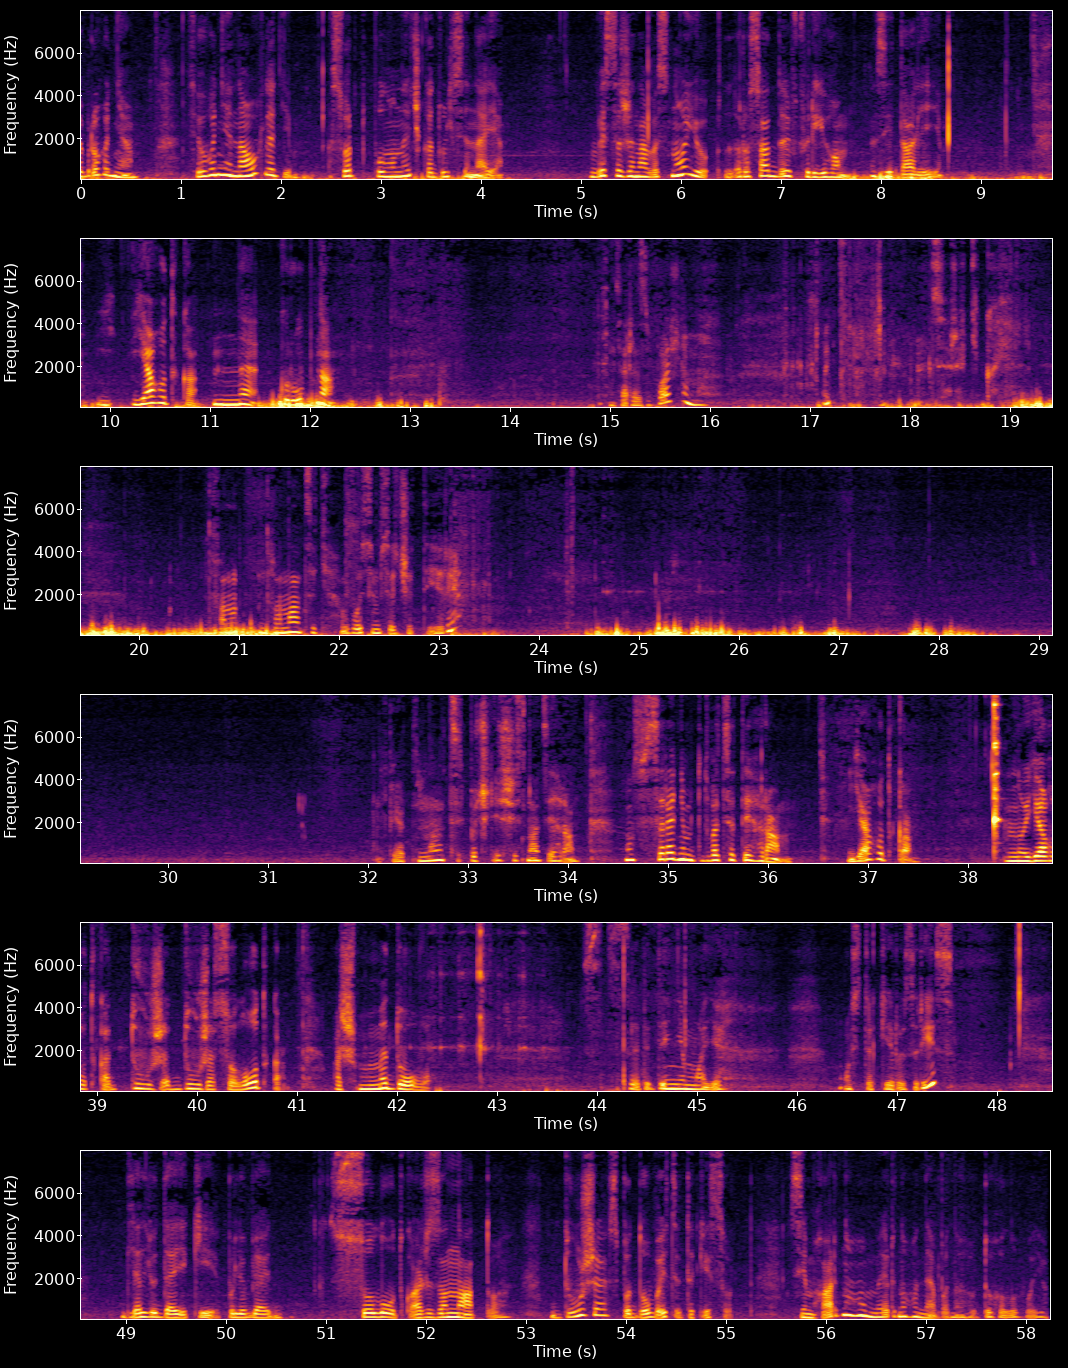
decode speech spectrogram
Доброго дня! Сьогодні на огляді сорт полуничка Дульсінея. Висаджена весною розсадою фрігом з Італії. Ягодка не крупна. Зараз важимо. Ой, зараз втікає. 12,84. П'ятнадцять, почти 16 грам. Ну, в середньому до 20 грам. Ягодка. Ну, ягодка дуже-дуже солодка, аж медово. Всередині має ось такий розріз. Для людей, які полюбляють солодку, аж занадто. Дуже сподобається такий сорт. Всім гарного, мирного неба над головою.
